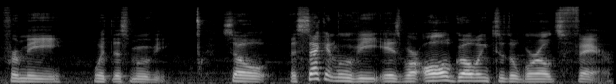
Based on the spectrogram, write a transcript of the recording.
for me with this movie. So the second movie is We're All Going to the World's Fair.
